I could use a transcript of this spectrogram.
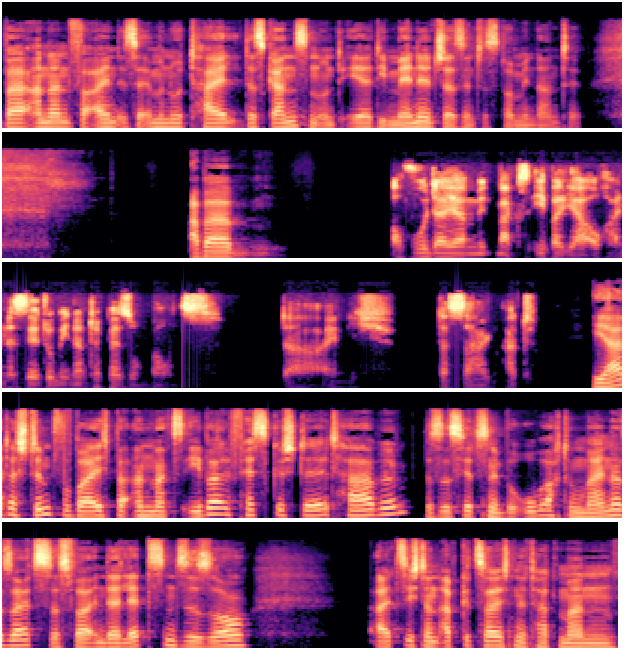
bei anderen Vereinen ist er immer nur Teil des Ganzen und eher die Manager sind das Dominante. Aber. Obwohl da ja mit Max Eberl ja auch eine sehr dominante Person bei uns da eigentlich das Sagen hat. Ja, das stimmt, wobei ich bei an Max Eberl festgestellt habe, das ist jetzt eine Beobachtung meinerseits, das war in der letzten Saison, als sich dann abgezeichnet hat, man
